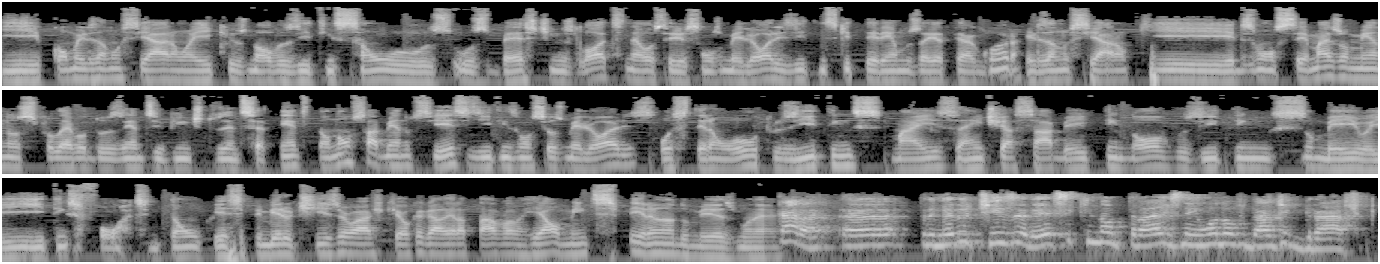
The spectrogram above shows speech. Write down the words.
E como eles anunciaram aí que os novos itens são os, os best in slots, né? Ou seja, são os melhores itens que teremos aí até agora. Eles anunciaram que eles vão ser mais ou menos pro level 220, 270. Então, não sabendo se esses itens vão ser os melhores ou se terão outros itens, mas a gente já sabe aí que tem novos itens no meio aí, itens fortes. Então, esse primeiro teaser eu acho que é o que a galera tava realmente esperando mesmo, né? Cara, é, primeiro teaser esse que não traz nenhuma novidade gráfica.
